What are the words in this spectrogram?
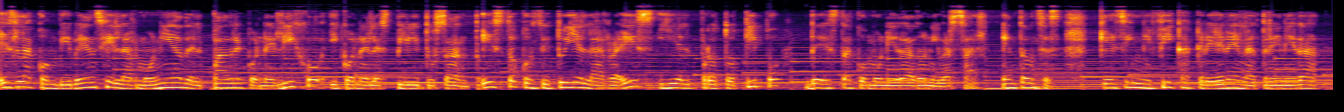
es la convivencia y la armonía del Padre con el Hijo y con el Espíritu Santo. Esto constituye la raíz y el prototipo de esta comunidad universal. Entonces, ¿qué significa creer en la Trinidad?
